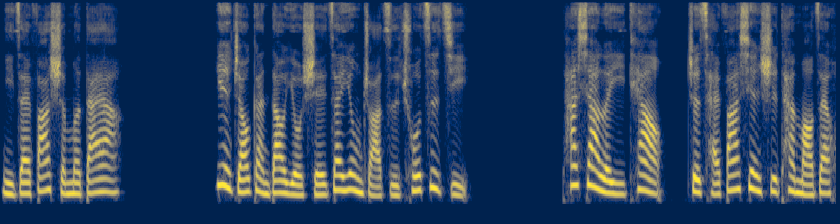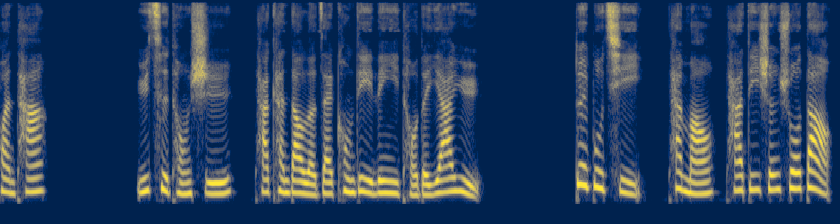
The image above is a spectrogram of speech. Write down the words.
你在发什么呆啊？叶爪感到有谁在用爪子戳自己，他吓了一跳，这才发现是炭毛在唤他。与此同时，他看到了在空地另一头的鸦羽。对不起。炭毛，他低声说道：“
